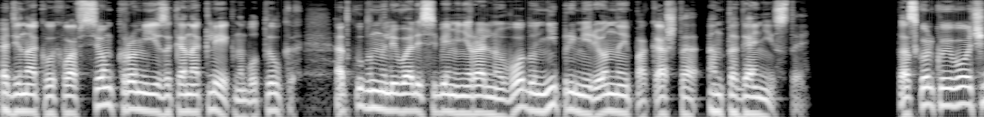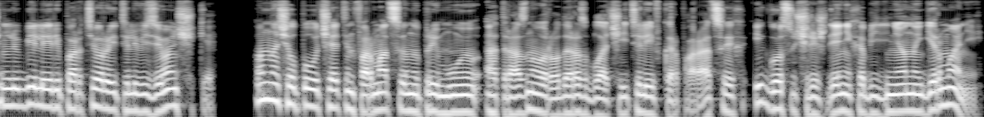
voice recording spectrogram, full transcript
одинаковых во всем, кроме языка наклеек на бутылках, откуда наливали себе минеральную воду непримиренные пока что антагонисты. Поскольку его очень любили репортеры и телевизионщики, он начал получать информацию напрямую от разного рода разоблачителей в корпорациях и госучреждениях Объединенной Германии.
